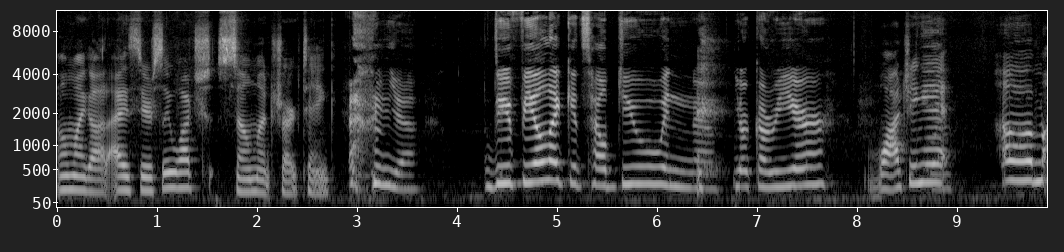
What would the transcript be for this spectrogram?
Oh my God, I seriously watch so much Shark Tank. yeah. Do you feel like it's helped you in uh, your career? Watching it? Um,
